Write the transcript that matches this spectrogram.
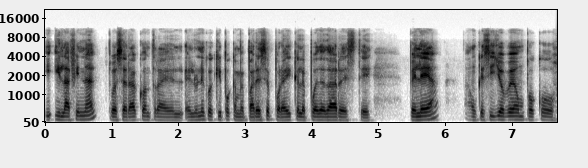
Y, y, la final, pues será contra el, el, único equipo que me parece por ahí que le puede dar este pelea, aunque sí yo veo un poco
